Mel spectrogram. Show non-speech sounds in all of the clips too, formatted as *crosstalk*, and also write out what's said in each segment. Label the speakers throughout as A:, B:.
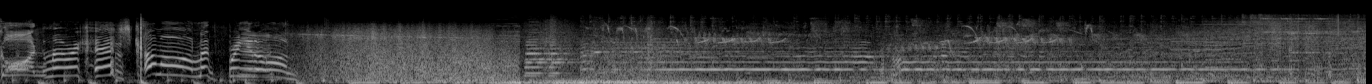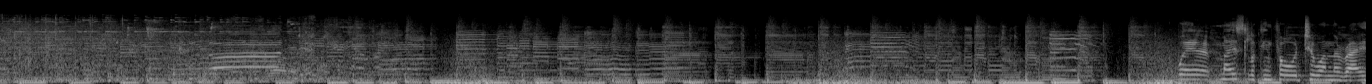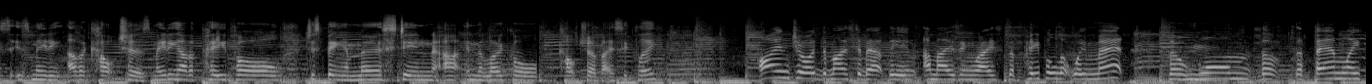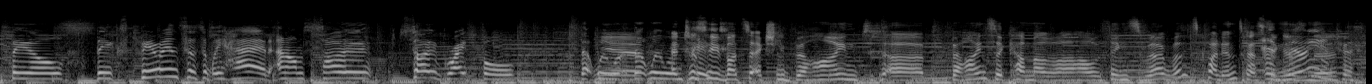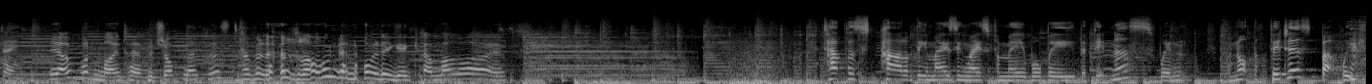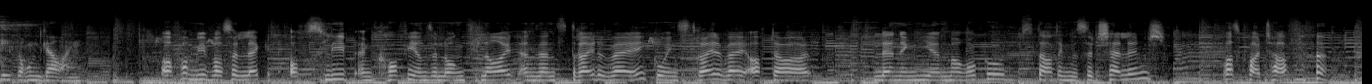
A: God, Marrakesh, come on, we're most looking forward to on the race is meeting other cultures, meeting other people, just being immersed in, uh, in the local culture, basically. I enjoyed the most about the amazing race, the people that we met, the mm. warm, the, the family feel, the experiences that we had, and I'm so, so grateful that we yeah. were that we were
B: and to
A: picked.
B: see what's actually behind uh, behind the camera, how things work. Well, it's quite interesting,
A: it's very
B: isn't
A: it? interesting.
B: Yeah, I wouldn't mind to have a job like this, travel *laughs* around and holding a camera.
A: The toughest part of the amazing race for me will be the fitness. We're, we're not the fittest, but we keep on going.
B: Oh, for me was a lack of sleep and coffee on the long flight and then straight away, going straight away after landing here in Morocco, starting with the challenge, was quite tough. *laughs*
